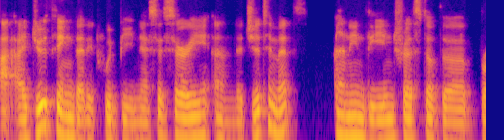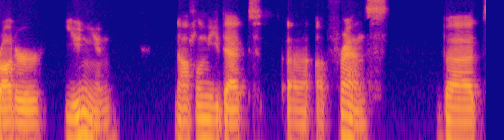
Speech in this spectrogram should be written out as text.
I, I, do think that it would be necessary and legitimate and in the interest of the broader union, not only that uh, of France, but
